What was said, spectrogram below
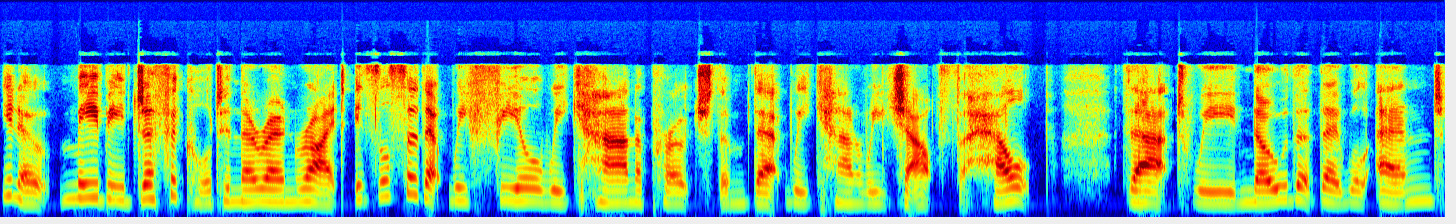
you know, maybe difficult in their own right, it's also that we feel we can approach them, that we can reach out for help, that we know that they will end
